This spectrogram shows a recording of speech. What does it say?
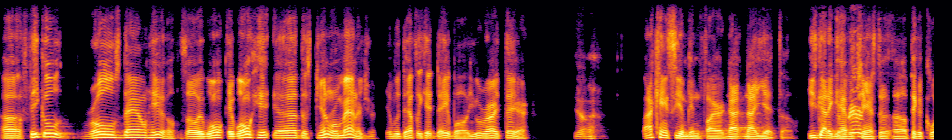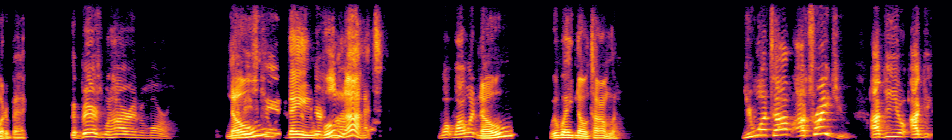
uh, fecal rolls downhill, so it won't. It won't hit uh, the general manager. It would definitely hit Daboll. You're right there. yeah, Uh, I can't see him getting fired. Not not yet though. He's got to have Bears- a chance to uh, pick a quarterback. the Bears would hire him tomorrow. No, they will will not. Why, why wouldn't? No, we're waiting on Tomlin. You want Tom? I'll trade you. I'll give you. I give.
